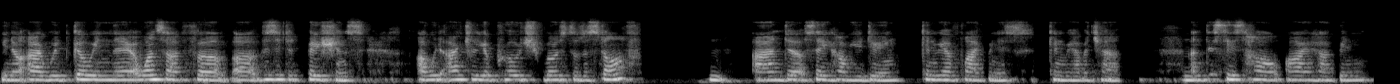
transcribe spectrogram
you know, I would go in there once I've uh, uh, visited patients. I would actually approach most of the staff mm. and uh, say, "How are you doing? Can we have five minutes? Can we have a chat?" Mm. And this is how I have been,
